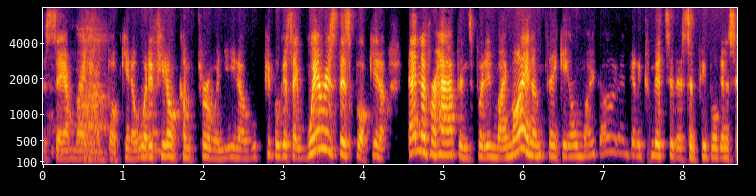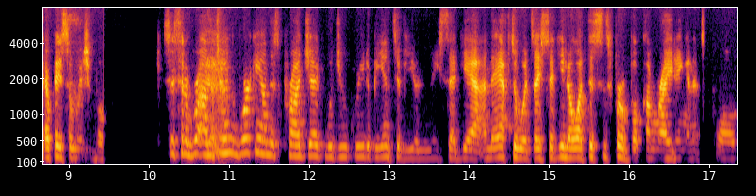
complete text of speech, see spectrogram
to say I'm writing a book. You know, what if you don't come through and you know people can say, "Where is this book?" You know, that never happens. But in my mind, I'm thinking, "Oh my God, I'm going to commit to this," and people are going to say, "Okay, so where's your book?" So I said, I'm doing working on this project. Would you agree to be interviewed? And he said, Yeah. And afterwards, I said, You know what? This is for a book I'm writing, and it's called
